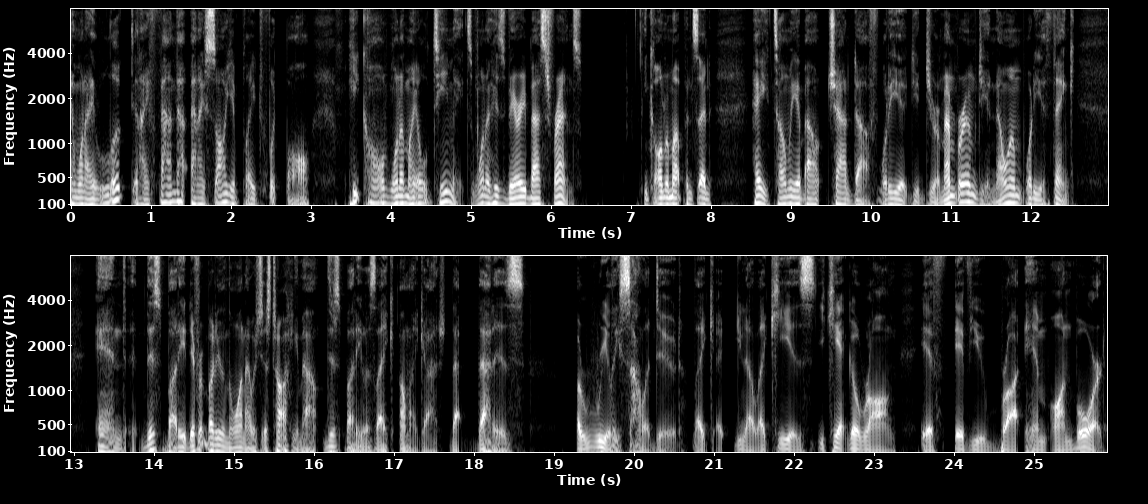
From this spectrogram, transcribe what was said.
And when I looked and I found out and I saw you played football, he called one of my old teammates, one of his very best friends. He called him up and said, Hey, tell me about Chad Duff. What do you, do you remember him? Do you know him? What do you think? And this buddy, different buddy than the one I was just talking about, this buddy was like, "Oh my gosh, that that is a really solid dude. Like uh, you know, like he is. You can't go wrong if if you brought him on board."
